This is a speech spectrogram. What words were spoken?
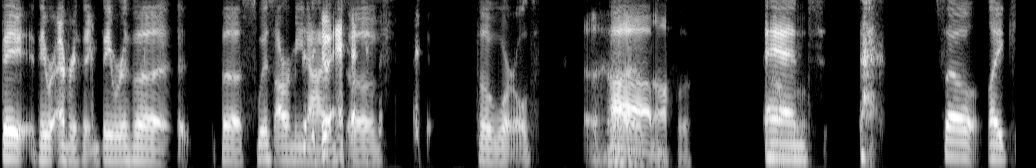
they they were everything. They were the the Swiss Army knives of the world. Uh, um, awful. And awful. so like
